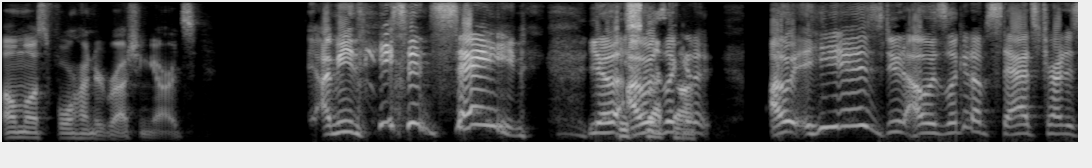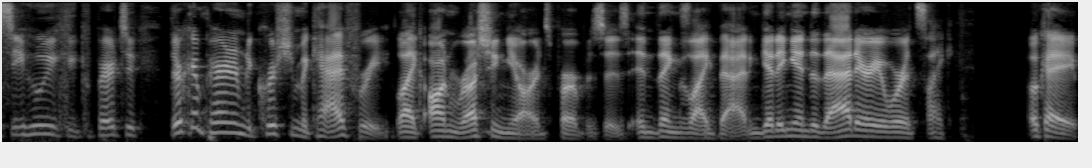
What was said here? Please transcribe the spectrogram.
almost 400 rushing yards. I mean, he's insane. You know, He's I was looking on. at. I, he is, dude. I was looking up stats trying to see who he could compare to. They're comparing him to Christian McCaffrey, like on rushing yards purposes and things like that, and getting into that area where it's like, okay,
